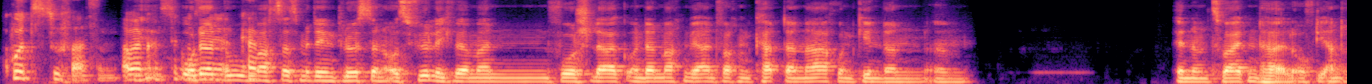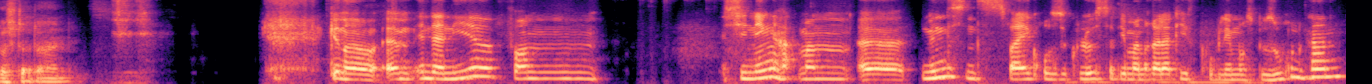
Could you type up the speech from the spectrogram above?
kurz zu fassen. Aber kannst du kurz oder du machst das mit den Klöstern ausführlich, wäre mein Vorschlag, und dann machen wir einfach einen Cut danach und gehen dann ähm, in einem zweiten Teil auf die andere Stadt ein. Genau, ähm, in der Nähe von Xining hat man äh, mindestens zwei große Klöster, die man relativ problemlos besuchen kann.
